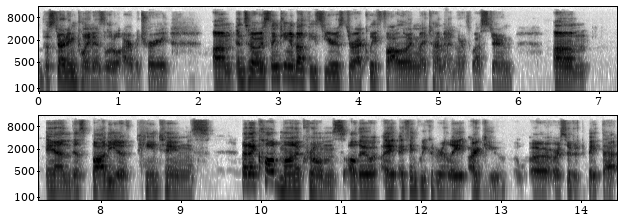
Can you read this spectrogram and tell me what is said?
the starting point is a little arbitrary. Um, and so I was thinking about these years directly following my time at Northwestern um, and this body of paintings that I called monochromes, although I, I think we could really argue or, or, sort of debate that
